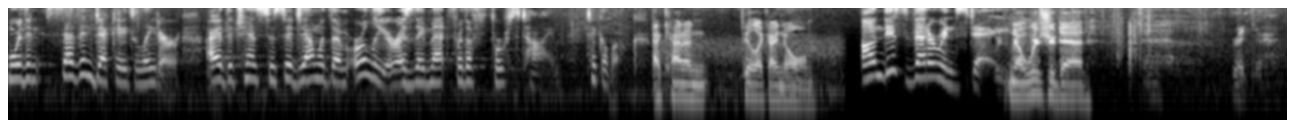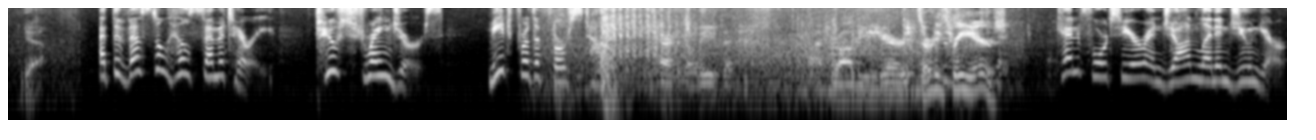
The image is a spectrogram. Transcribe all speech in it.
more than seven decades later. I had the chance to sit down with them earlier as they met for the first time. Take a look. I kind of feel like I know him. On this Veterans Day, Now, where's your dad? Right there. Yeah. at the Vestal Hill Cemetery, two strangers meet for the first time. Hard to believe that after all these years. 33 years. Ken Fortier and John Lennon Jr.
